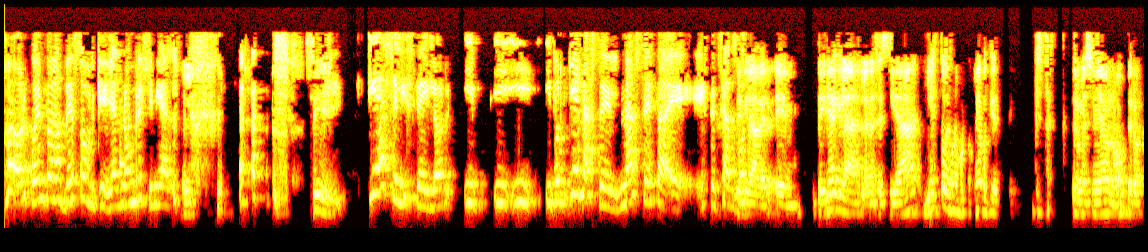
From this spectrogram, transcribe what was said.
favor, cuéntanos de eso porque ya el nombre es genial. sí. ¿Qué hace Liz Taylor y, y, y, y por qué nace, nace esta, eh, este chatbot? Sí, mira, a ver, eh, te diría que la, la, necesidad, y esto es una oportunidad porque te lo mencioné o no, pero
